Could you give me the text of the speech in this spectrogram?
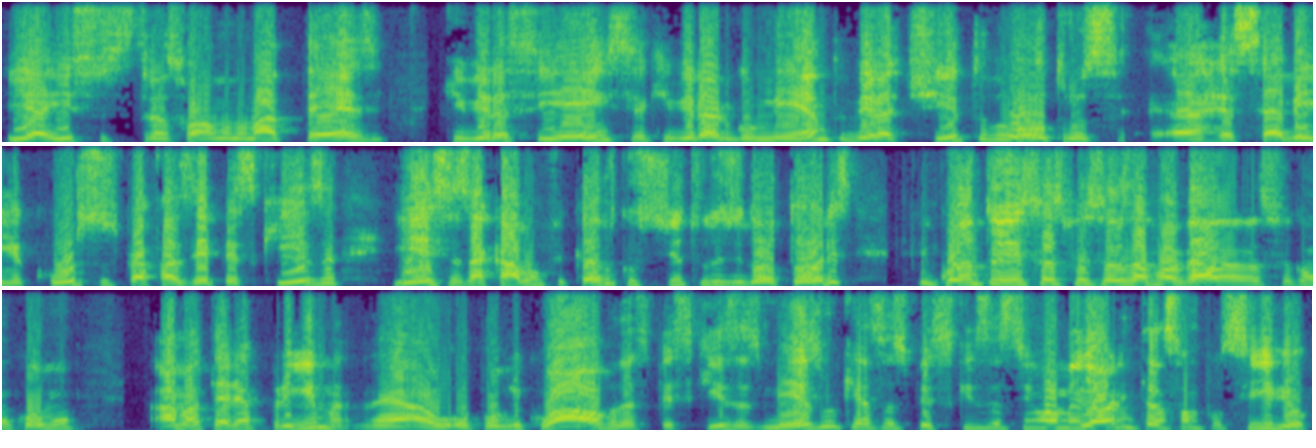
e aí isso se transforma numa tese que vira ciência, que vira argumento, vira título, outros eh, recebem recursos para fazer pesquisa, e esses acabam ficando com os títulos de doutores, enquanto isso as pessoas da favela elas ficam como a matéria-prima, né, o público-alvo das pesquisas, mesmo que essas pesquisas tenham a melhor intenção possível.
